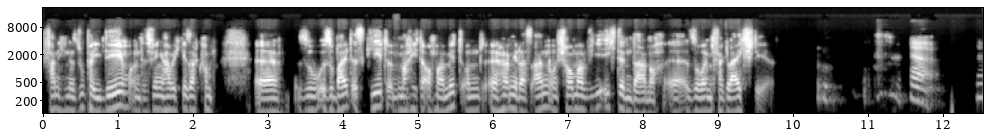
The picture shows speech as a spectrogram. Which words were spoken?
fand ich eine super Idee und deswegen habe ich gesagt, komm, äh, so sobald es geht, mache ich da auch mal mit und äh, hör mir das an und schau mal, wie ich denn da noch äh, so im Vergleich stehe. Ja, ja,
